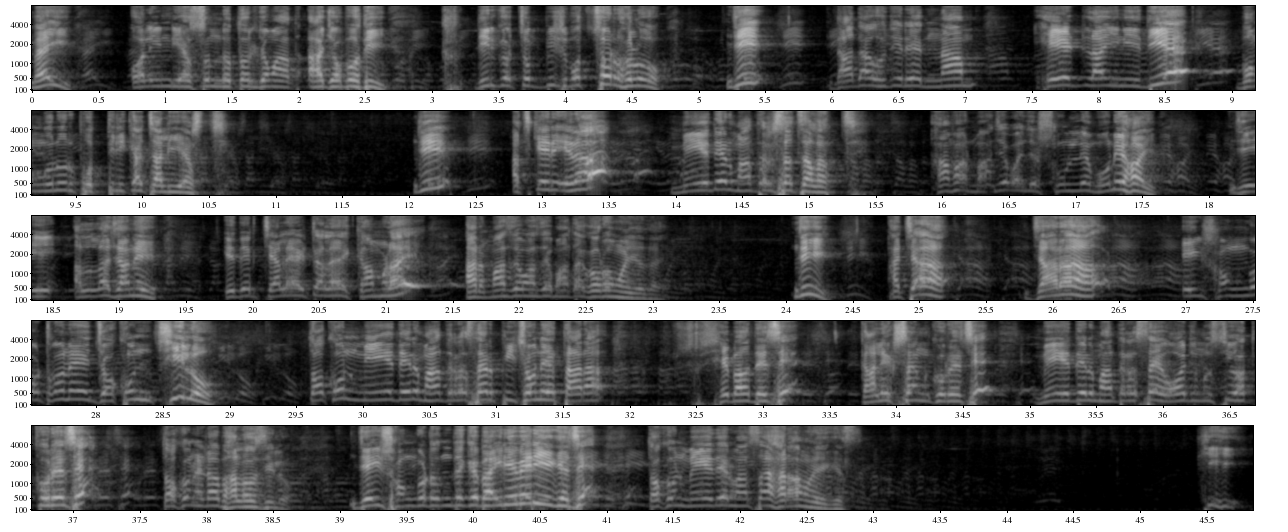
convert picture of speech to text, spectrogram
ভাই all India সুন্নতল জমাত আজ অবধি দীর্ঘ চব্বিশ বছর হলো জি, দাদা হুজুরের নাম হেডলাইনে দিয়ে বঙ্গনুর পত্রিকা চালিয়ে আসছে। জি, আজকের এরা মেয়েদের মাদ্রাসা চালাচ্ছে। আমার মাঝে মাঝে শুনলে মনে হয় যে আল্লাহ জানে এদের চেলায় টেলায় কামড়ায় আর মাঝে মাঝে মাথা গরম হয়ে যায়। জি আচ্ছা যারা এই সংগঠনে যখন ছিল তখন মেয়েদের মাদ্রাসার পিছনে তারা সেবা দেশে কালেকশন করেছে, মেয়েদের মাদ্রাসায় অজ নসিহত করেছে, তখন এটা ভালো ছিল। যেই সংগঠন থেকে বাইরে বেরিয়ে গেছে, তখন মেয়েদের মাসা হারাম হয়ে গেছে। কি?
